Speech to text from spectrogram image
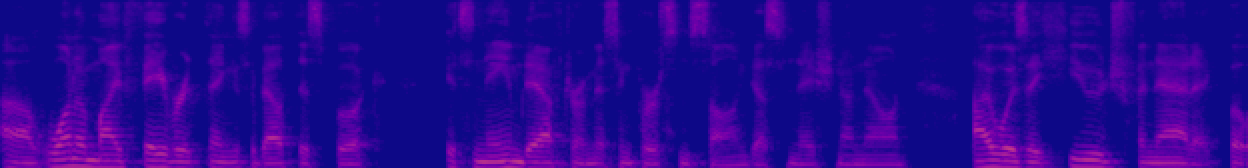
Uh, one of my favorite things about this book, it's named after a missing person song, Destination Unknown. I was a huge fanatic, but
